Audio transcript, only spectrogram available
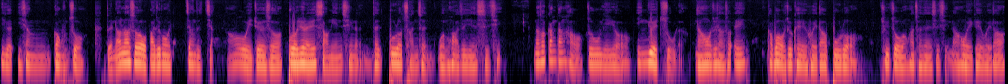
一个一项工作，对。然后那时候我爸就跟我这样子讲，然后我也觉得说，部落越来越少年轻人在部落传承文化这件事情。那时候刚刚好，书屋也有音乐组了，然后我就想说，哎，搞不好我就可以回到部落去做文化传承的事情，然后我也可以回到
